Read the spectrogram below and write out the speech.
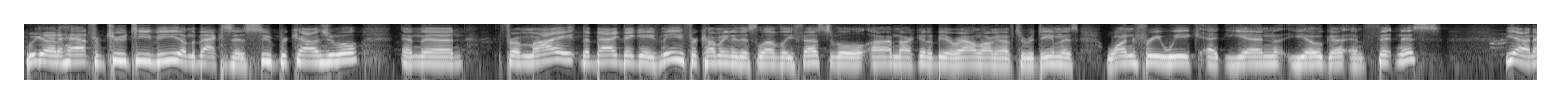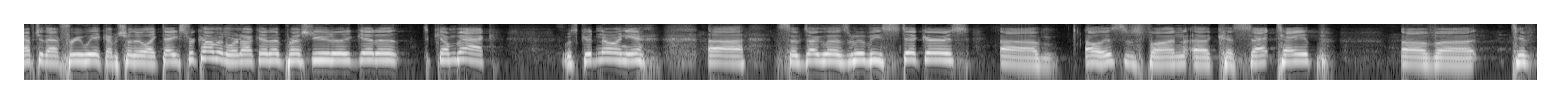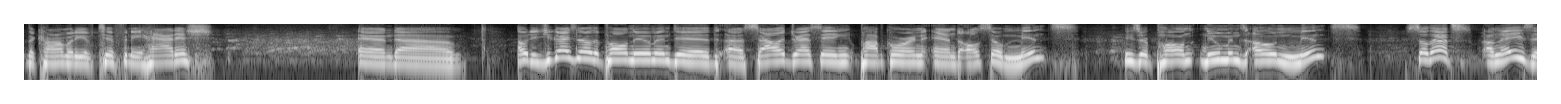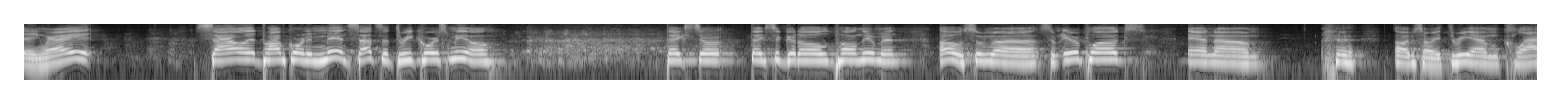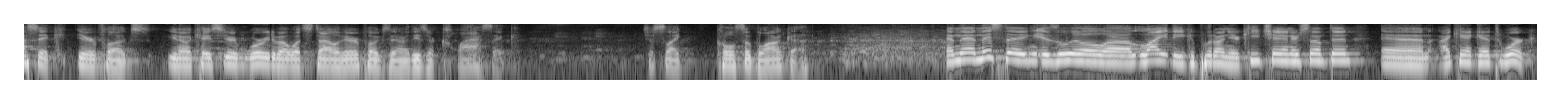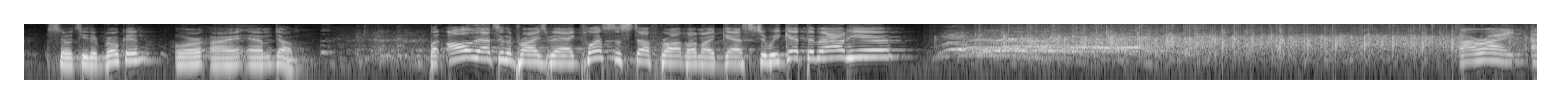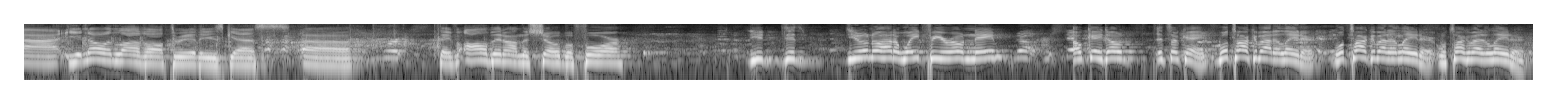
we got a hat from truTV on the back. It says super casual, and then from my the bag they gave me for coming to this lovely festival. I'm not going to be around long enough to redeem this. One free week at Yen Yoga and Fitness. Yeah, and after that free week, I'm sure they're like, "Thanks for coming. We're not going to press you to get a to come back." It was good knowing you. Uh, some Douglas movie stickers. Um, oh, this is fun. A cassette tape of uh, Tif- the comedy of Tiffany Haddish. And um, oh, did you guys know that Paul Newman did uh, salad dressing, popcorn, and also mints? These are Paul Newman's own mints. So that's amazing, right? Salad, popcorn, and mints. That's a three-course meal. thanks to thanks to good old Paul Newman. Oh, some uh, some earplugs and um, oh, I'm sorry, 3M classic earplugs. You know, in case you're worried about what style of earplugs they are, these are classic. Just like Colsa Blanca. And then this thing is a little uh, light that you can put on your keychain or something, and I can't get it to work. So it's either broken or I am dumb. But all of that's in the prize bag, plus the stuff brought by my guests. Should we get them out here? All right, uh, you know and love all three of these guests. Uh, they've all been on the show before. You did. You don't know how to wait for your own name? No. Okay, don't. It's okay. We'll talk about it later. We'll talk about it later. We'll talk about it later.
